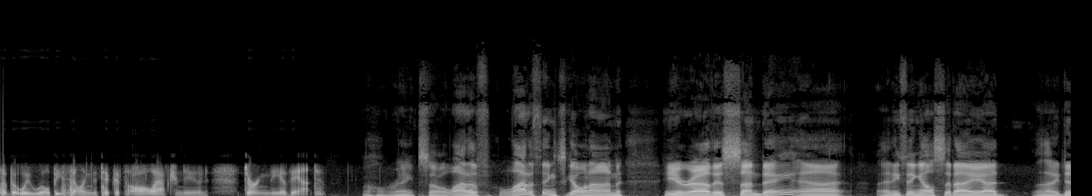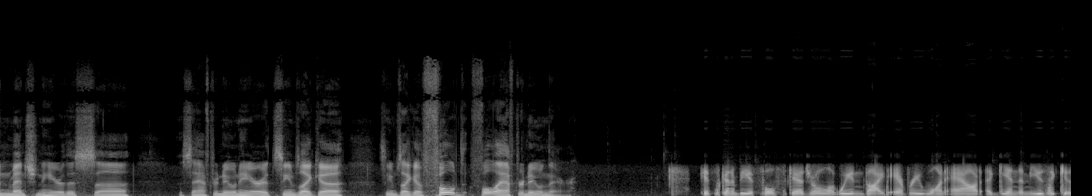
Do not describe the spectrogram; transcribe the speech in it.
So, but we will be selling the tickets all afternoon during the event. All right. So a lot of a lot of things going on here uh, this Sunday. Uh, anything else that I uh, that I didn't mention here this uh, this afternoon? Here, it seems like a Seems like a full full afternoon there. It's going to be a full schedule. We invite everyone out. Again, the music is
